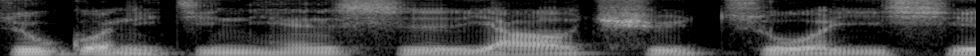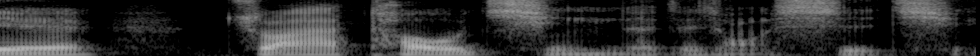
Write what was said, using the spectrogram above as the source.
如果你今天是要去做一些抓偷情的这种事情，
